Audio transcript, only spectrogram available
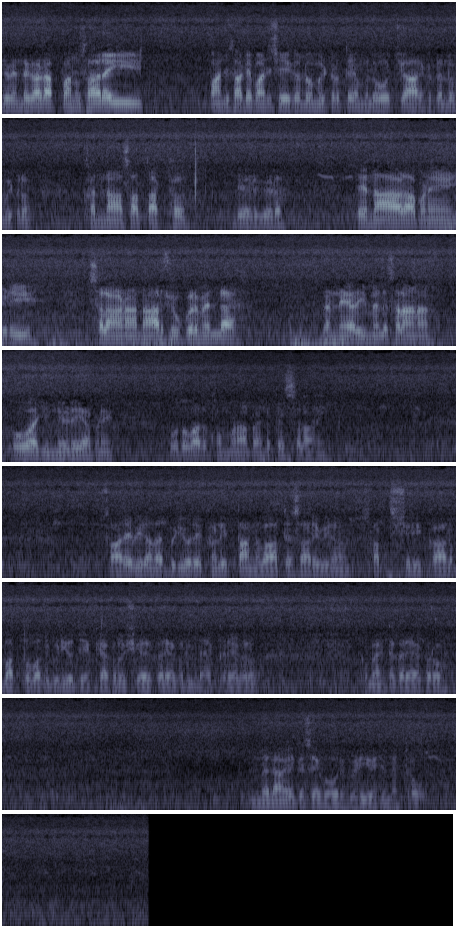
ਗੋਬਿੰਦਗੜ੍ਹ ਆਪਾਂ ਨੂੰ ਸਾਰਾ ਹੀ 5 5.5 6 ਕਿਲੋਮੀਟਰ ਤੇ ਅਮਲੋਹ 4 ਕਿਲੋਮੀਟਰ, ਖੰਨਾ 7 8 ਡੇਢ ਗੇੜ। ਤੇ ਨਾਲ ਆਪਣੇ ਜਿਹੜੀ ਸਲਾਣਾ ਨਾਰ ਸ਼ੂਗਰ ਮਿੱਲ ਆ ਗੰਨੇ ਵਾਲੀ ਮਿੱਲ ਸਲਾਣਾ, ਉਹ ਆ ਜੀ ਨੇੜੇ ਆਪਣੇ। ਉਹ ਤੋਂ ਬਾਅਦ ਖੁੰਮਣਾ ਪਿੰਡ ਤੇ ਸਲਾਣੀ। ਸਾਰੇ ਵੀਰਾਂ ਦਾ ਵੀਡੀਓ ਦੇਖਣ ਲਈ ਧੰਨਵਾਦ ਤੇ ਸਾਰੇ ਵੀਰਾਂ ਨੂੰ ਸਤਿ ਸ਼੍ਰੀ ਅਕਾਲ। ਵੱਧ ਤੋਂ ਵੱਧ ਵੀਡੀਓ ਦੇਖਿਆ ਕਰੋ ਸ਼ੇਅਰ ਕਰਿਆ ਕਰੋ ਲਾਈਕ ਕਰਿਆ ਕਰੋ ਕਮੈਂਟ ਕਰਿਆ ਕਰੋ। ਮਿਲਾਂਗੇ ਕਿਸੇ ਹੋਰ ਵੀਡੀਓ 'ਚ ਮਿੱਤਰੋ।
